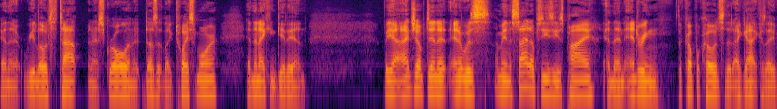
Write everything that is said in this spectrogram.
and then it reloads the top, and I scroll and it does it like twice more, and then I can get in. But yeah, I jumped in it, and it was, I mean, the sign up's easy as pie, and then entering the couple codes that I got, because I,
